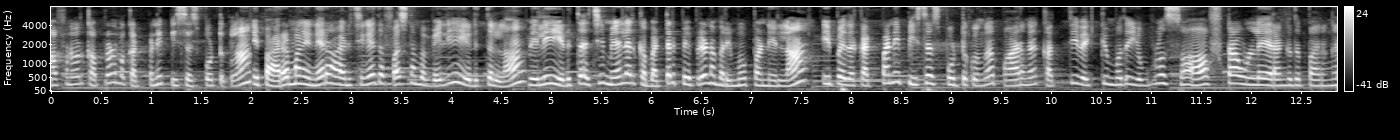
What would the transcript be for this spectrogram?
ஆஃப் அன் அவருக்கு அப்புறம் நம்ம கட் பண்ணி பீசஸ் போட்டுக்கலாம். இப்போ அரை மணி நேரம் ஆயிடுச்சுங்க. இதை ஃபர்ஸ்ட் நம்ம வெளியே எடுத்துடலாம். வெளியே எடுத்தாச்சு. மேல இருக்க பட்டர் பேப்பரையும் நம்ம ரிமூவ் பண்ணிடலாம். இப்போ இதை கட் பண்ணி பீசஸ் போட்டுக்கோங்க. பாருங்க கத்தி வைக்கும் போது எவ்வளோ சாஃப்டாக உள்ள இறங்குது பாருங்க.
